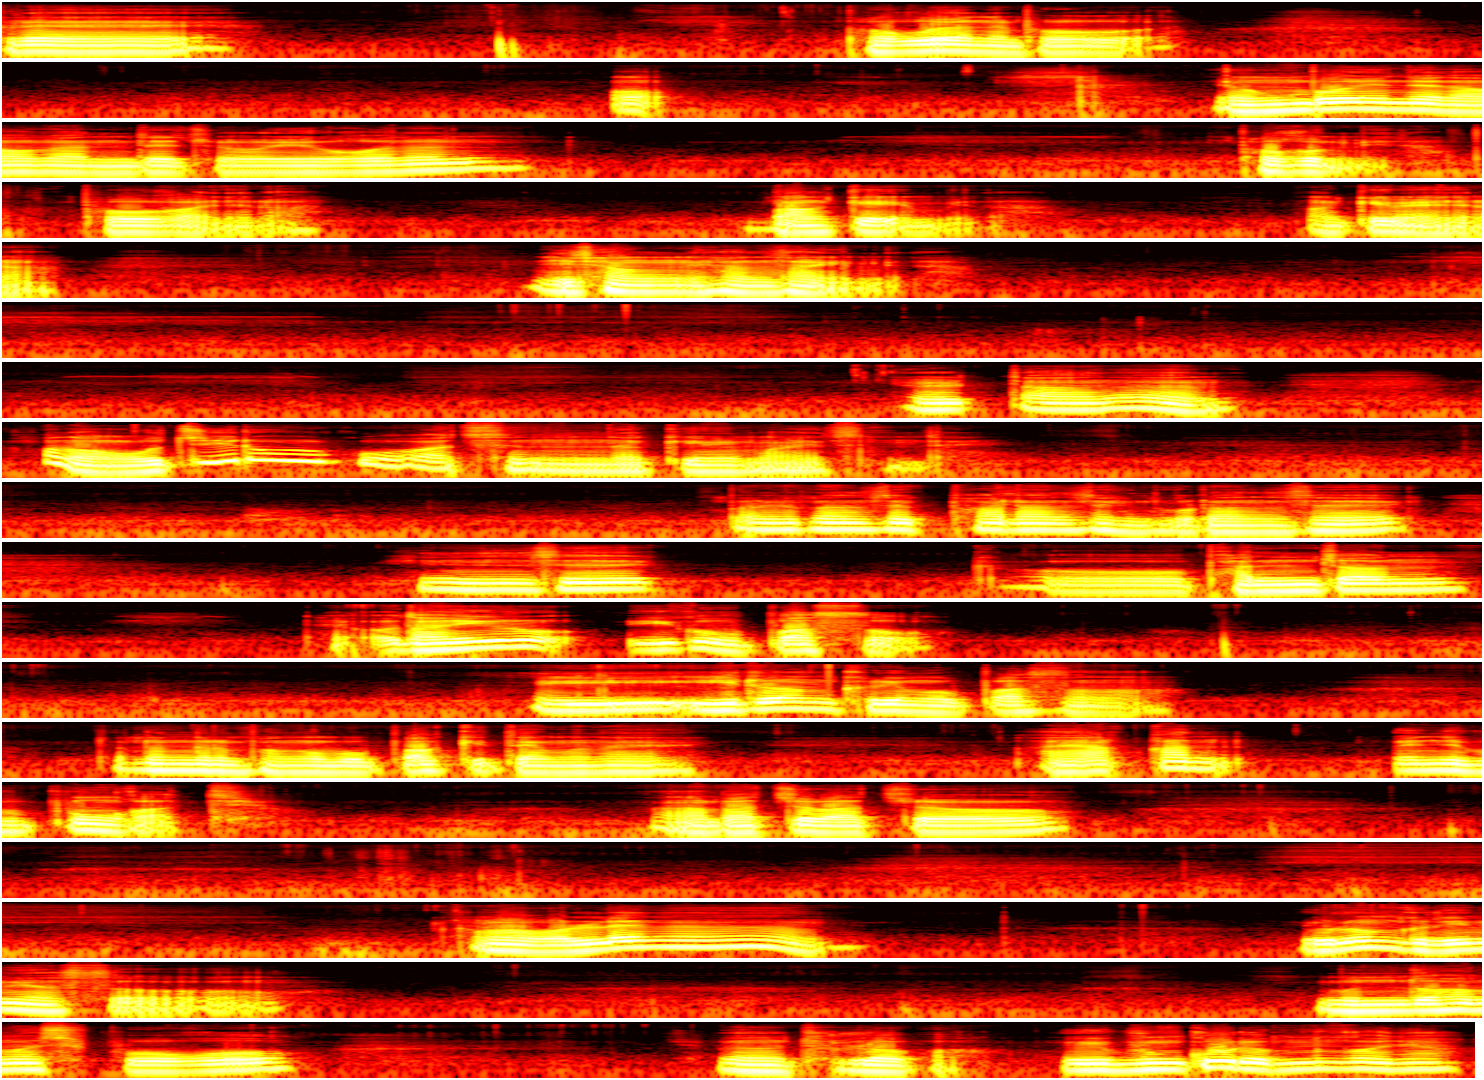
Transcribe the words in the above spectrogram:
그래. 버그였네 버그. 어? 0번인데 나오면 안 되죠. 이거는 버그입니다. 버그가 아니라. 망게임입니다. 망게임이 아니라 이상 현상입니다. 일단은 약간 어지러울 것 같은 느낌이 많이 든대. 빨간색, 파란색, 노란색, 흰색, 어 반전. 어, 나 이거 이거 못 봤어. 이 이런 그림 못 봤어 나. 저런 그림 방금 못 봤기 때문에 아 약간 왠지 못 본 것 같아요. 아 맞죠 맞죠. 아, 원래는 요런 그림이었어. 문도 한 번씩 보고 주변을 둘러봐. 여기 문고리 없는 거 아니야?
